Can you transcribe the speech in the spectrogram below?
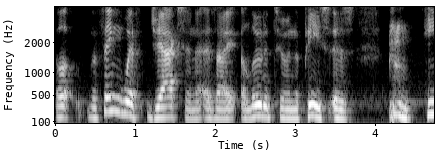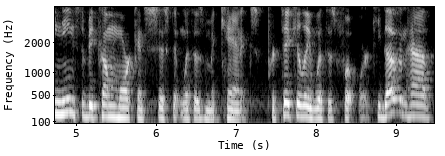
Well, the thing with Jackson, as I alluded to in the piece, is he needs to become more consistent with his mechanics, particularly with his footwork. He doesn't have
